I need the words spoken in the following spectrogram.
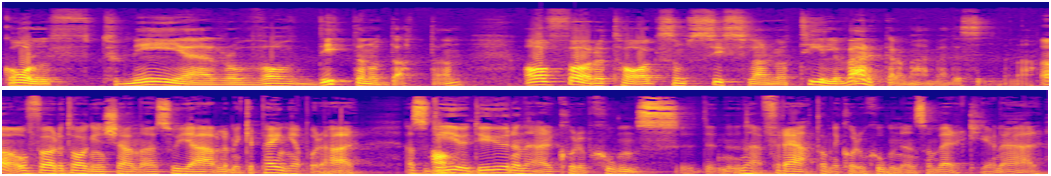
golfturnéer och vad, ditten och datten. Av företag som sysslar med att tillverka de här medicinerna. ja, och företagen tjänar så jävla mycket pengar på det här. Alltså det, Ja. är, ju, det är ju den här korruptions... Den här frätande korruptionen som verkligen är...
